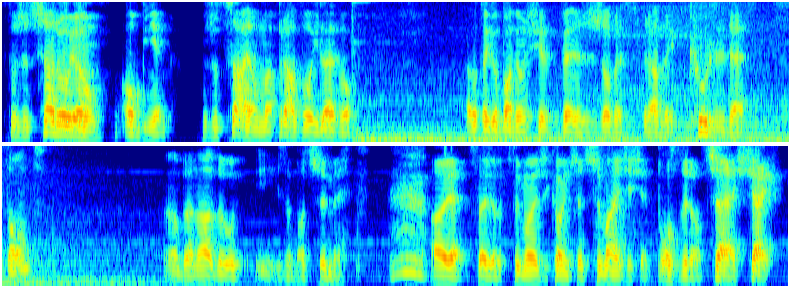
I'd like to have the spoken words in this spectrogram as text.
którzy czarują ogniem, rzucają na prawo i lewo, a do tego bawią się wężowe sprawy. Kurde, stąd? Dobra, na dół i zobaczymy. Ale nie, serio, w tym momencie kończę. Trzymajcie się, pozdro, cześć, hej!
